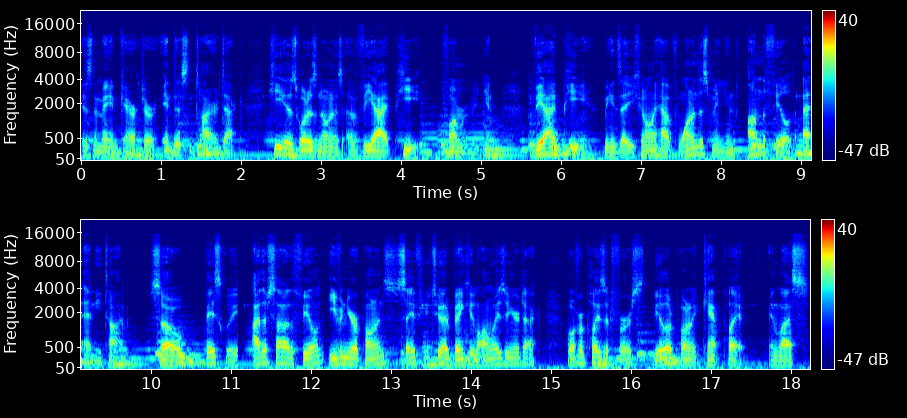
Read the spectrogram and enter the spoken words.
is the main character in this entire deck. He is what is known as a VIP Fahrmur minion. VIP means that you can only have one of this minion on the field at any time. So basically, either side of the field, even your opponents, say if you two had Banky Longways in your deck, whoever plays it first, the other opponent can't play it unless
